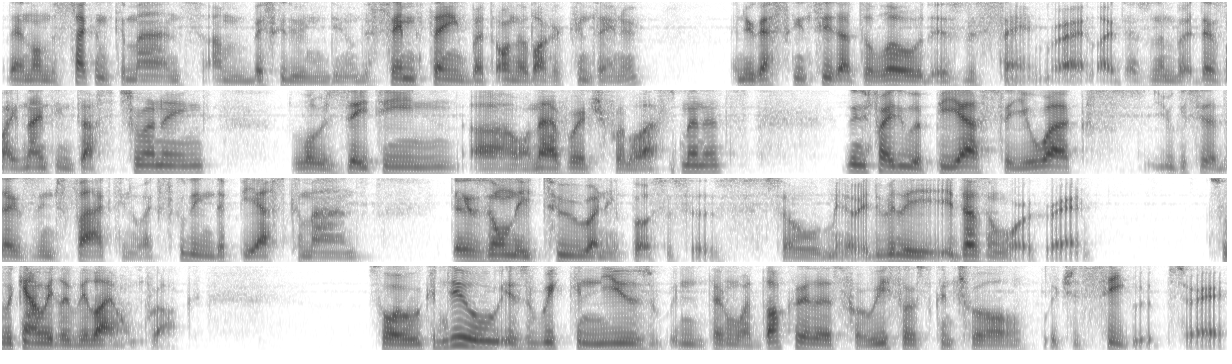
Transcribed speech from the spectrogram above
Then on the second command, I'm basically doing, doing the same thing, but on a Docker container. And you guys can see that the load is the same, right? Like there's, number, there's like 19 tasks running. The load is 18 uh, on average for the last minute. Then if I do a PS, a UX, you can see that there's in fact, you know, excluding the PS command, there's only two running processes. So you know, it really it doesn't work, right? So we can't really rely on proc. So what we can do is we can use in terms what Docker does for resource control, which is cgroups, right?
